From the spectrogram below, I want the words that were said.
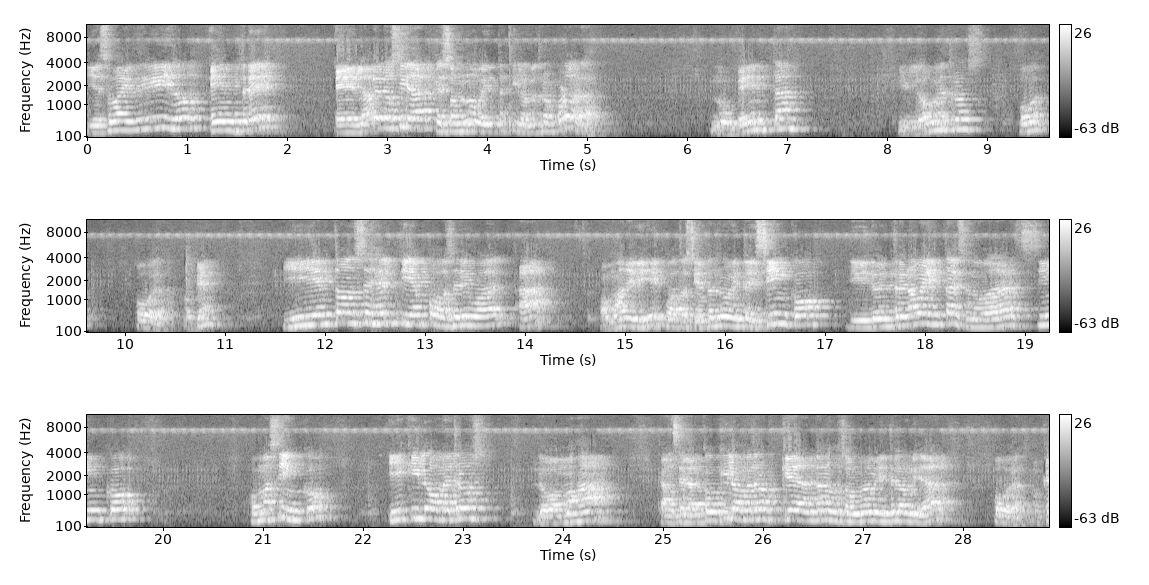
Y eso va a ir dividido entre eh, la velocidad que son 90 kilómetros por hora. 90 kilómetros por hora, ¿ok? Y entonces el tiempo va a ser igual a Vamos a dividir 495 dividido entre 90, eso nos va a dar 5,5 y kilómetros lo vamos a cancelar con kilómetros quedándonos solamente la unidad horas, ¿ok?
